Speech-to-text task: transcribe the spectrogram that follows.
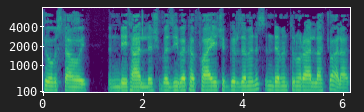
ቴዎብስታ ሆይ እንዴት አለሽ? በዚህ በከፋ የችግር ዘመንስ እንደምን ትኖራላችሁ? አላት።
